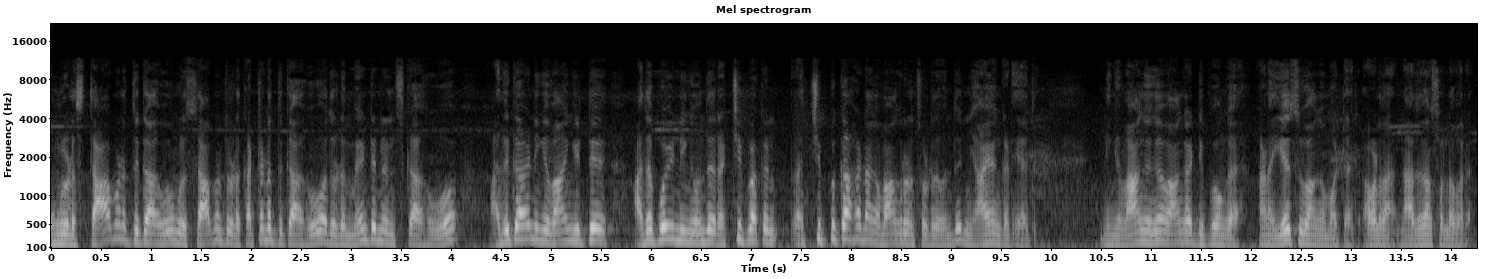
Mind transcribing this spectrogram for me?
உங்களோட ஸ்தாபனத்துக்காகவோ உங்களோட ஸ்தாபனத்தோட கட்டடத்துக்காகவோ அதோட மெயின்டெனன்ஸ்க்காகவோ அதுக்காக நீங்கள் வாங்கிட்டு அதை போய் நீங்கள் வந்து ரட்சிப்பாக்க ரட்சிப்புக்காக நாங்கள் வாங்குறோம்னு சொல்கிறது வந்து நியாயம் கிடையாது. நீங்கள் வாங்குங்க வாங்காட்டி போங்க. ஆனால் இயேசு வாங்க மாட்டார். அவ்வளோதான் நான் அதை தான் சொல்ல வரேன்.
